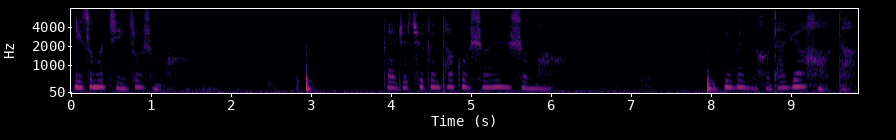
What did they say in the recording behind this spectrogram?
你这么急做什么？赶着去跟他过生日是吗？因为你和他约好的，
